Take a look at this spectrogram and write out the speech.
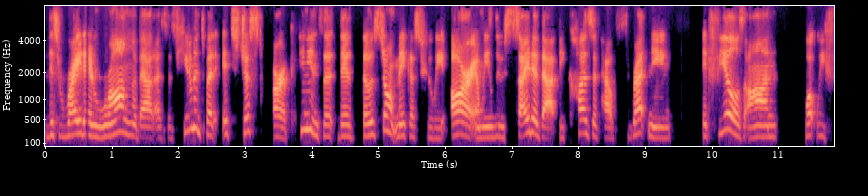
this right and wrong about us as humans, but it's just our opinions that those don't make us who we are. And we lose sight of that because of how threatening it feels on what we f-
